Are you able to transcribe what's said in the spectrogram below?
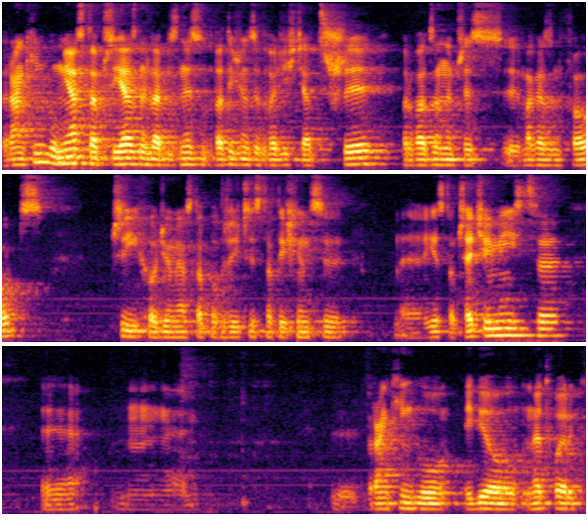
W rankingu Miasta Przyjazne dla Biznesu 2023 prowadzony przez magazyn Forbes, czyli chodzi o miasta powyżej 300 tysięcy, jest to trzecie miejsce. W rankingu ABO Network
